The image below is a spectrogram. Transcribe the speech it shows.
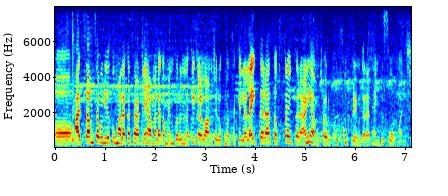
आजचा आमचा व्हिडिओ तुम्हाला कसा वाटला हे आम्हाला कमेंट करून नक्की कळवा. आमच्या लोकमत सखेला लाईक करा सबस्क्राईब करा आणि आमच्यावर खूप खूप प्रेम करा. थँक्यू सो मच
